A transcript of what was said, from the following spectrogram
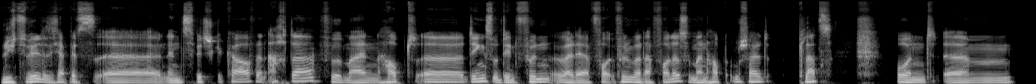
nichts Wildes. Ich habe jetzt äh, einen Switch gekauft, einen Achter für meinen Hauptdings äh, und den Fünf, weil der Fünfer da voll ist und mein Hauptumschaltplatz. Und ähm,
